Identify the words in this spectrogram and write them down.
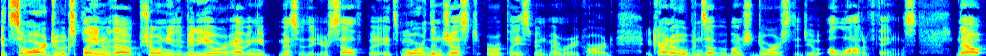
it's so hard to explain without showing you the video or having you mess with it yourself, but it's more than just a replacement memory card. It kind of opens up a bunch of doors to do a lot of things. Now,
